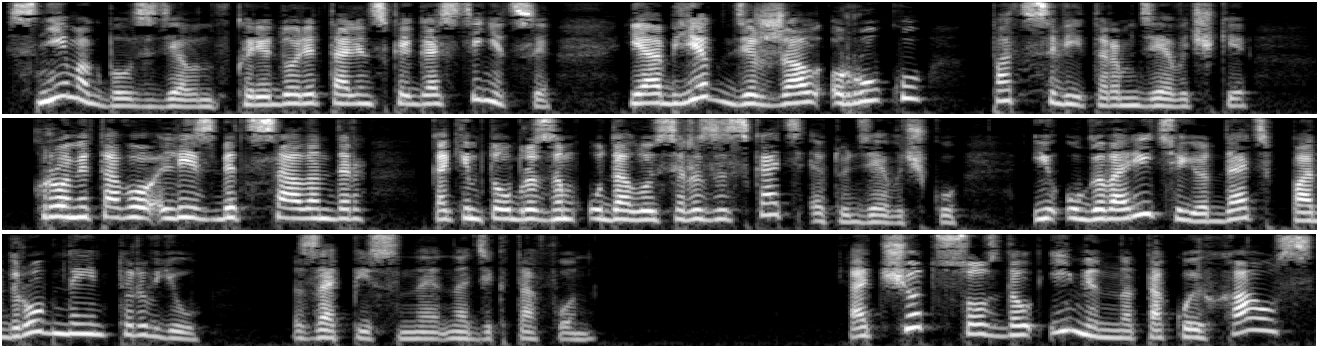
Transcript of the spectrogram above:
Снимок был сделан в коридоре таллинской гостиницы, и объект держал руку под свитером девочки. Кроме того, Лизбет Саландер каким-то образом удалось разыскать эту девочку и уговорить ее дать подробное интервью, записанное на диктофон. Отчет создал именно такой хаос,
